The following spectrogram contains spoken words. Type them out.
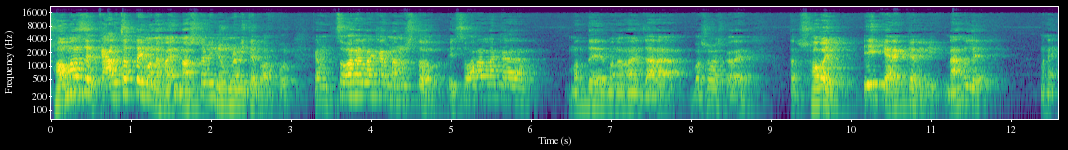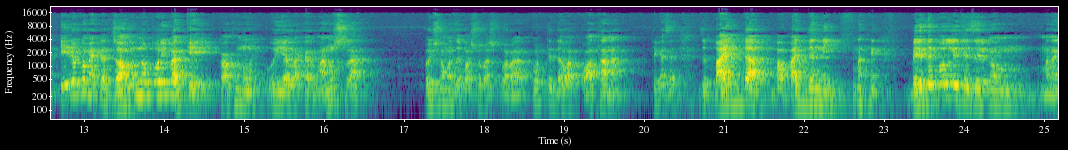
সমাজের কালচারটাই মনে হয় নষ্টামি নোংরামিতে ভরপুর। কারণ চর এলাকার মানুষ তো, এই চর এলাকার মধ্যে মনে হয় যারা বসবাস করে, তারা সবাই এই ক্যারেক্টারেরই না হলে মানে এইরকম একটা জঘন্য পরিবারকে কখনোই ওই এলাকার মানুষরা ওই সমাজে বসবাস করা, করতে দেওয়ার কথা না। ঠিক আছে? যে বাইদ্যা বা বাইদ্যানি মানে বেদে পল্লীতে যেরকম মানে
